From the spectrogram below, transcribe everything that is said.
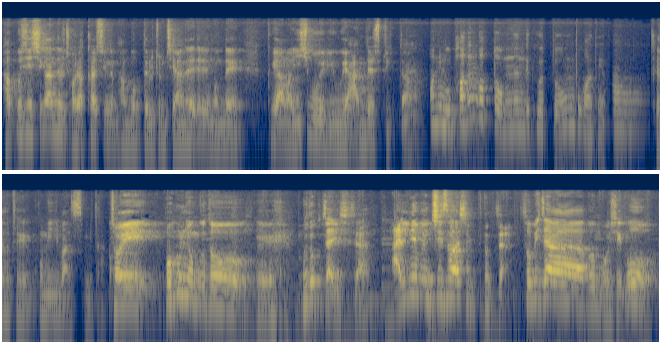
바쁘신 시간들을 절약할 수 있는 방법들을 좀 제안을 해드리는 건데 그게 아마 25일 이후에 안 될 수도 있다. 아니 뭐 받은 것도 없는데 그것도 홍보가 돼요? 어. 그래서 되게 고민이 많습니다. 저희 보험연구소 그 구독자이시자 알림은 취소하신 구독자 소비자분 모시고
